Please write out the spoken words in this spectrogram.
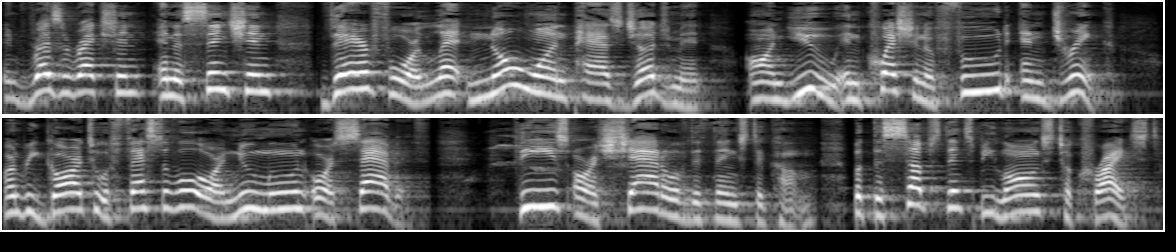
and resurrection and ascension, Therefore, let no one pass judgment on you in question of food and drink, or in regard to a festival or a new moon or a Sabbath. These are a shadow of the things to come, but the substance belongs to Christ.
